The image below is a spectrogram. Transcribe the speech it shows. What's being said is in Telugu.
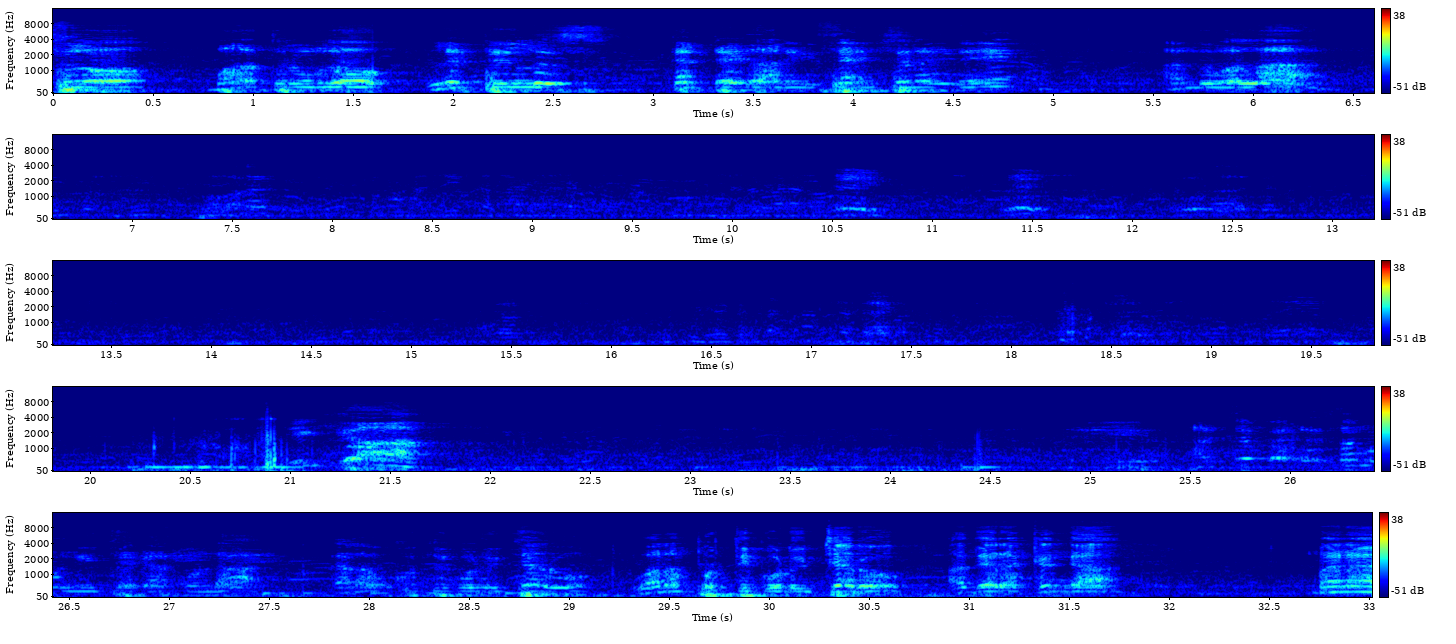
స్కూల్స్లో బాత్రూమ్లో లెట్రిన్లు కట్టేదానికి శాంక్షన్ అయింది అందువల్ల ఏయ్, ఏయ్, ఎవరు రాశారు? ఇంకా ఈ ఇచ్చే కాకుండా కలవ కలవకుర్తి కూడా ఇచ్చారు వనపర్తి కూడా ఇచ్చారు. అదే రకంగా మన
